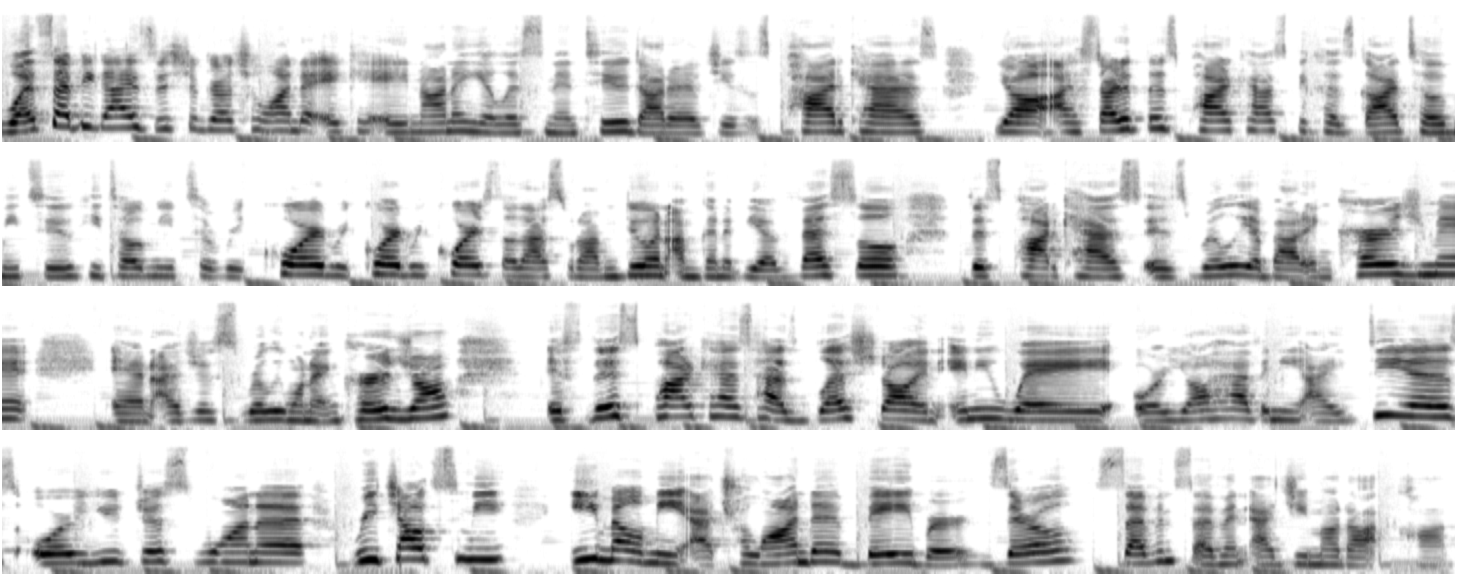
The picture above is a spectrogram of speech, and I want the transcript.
What's up, you guys? It's your girl Chalonda, aka Nana. You're listening to Daughter of Jesus podcast. Y'all, I started this podcast because God told me to. He told me to record, record, record. So that's what I'm doing. I'm going to be a vessel. This podcast is really about encouragement, and I just really want to encourage y'all. If this podcast has blessed y'all in any way, or y'all have any ideas, or you just want to reach out to me, email me at chalondababer077 at gmail.com.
